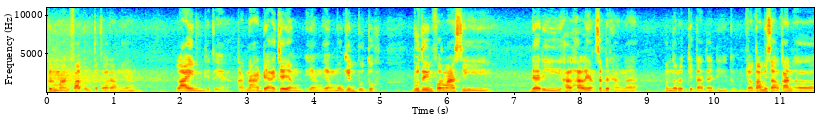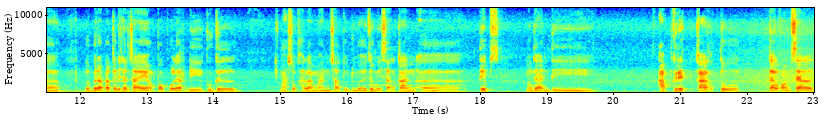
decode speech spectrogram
bermanfaat untuk orang yang lain gitu ya. Karena ada aja yang yang yang mungkin butuh butuh informasi dari hal-hal yang sederhana menurut kita tadi itu. Contoh misalkan uh, beberapa tulisan saya yang populer di Google masuk halaman 12 itu misalkan uh, tips mengganti upgrade kartu Telkomsel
